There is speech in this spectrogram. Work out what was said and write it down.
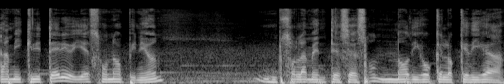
a mi criterio, y es una opinión, solamente es eso, no digo que lo que diga,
